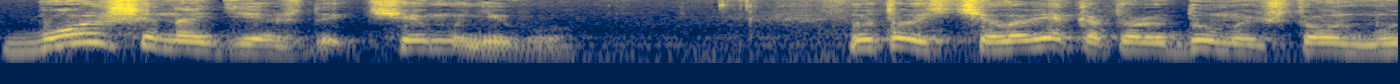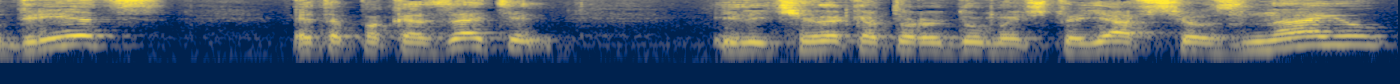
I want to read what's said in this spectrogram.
больше надежды, чем у него. Ну, то есть человек, который думает, что он мудрец, это показатель, или человек, который думает, что я все знаю,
